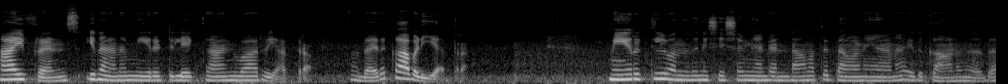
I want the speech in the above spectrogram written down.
ഹായ് ഫ്രണ്ട്സ് ഇതാണ് മീററ്റിലെ കാൻവാർ യാത്ര അതായത് കാവടി യാത്ര. മീററ്റിൽ വന്നതിന് ശേഷം ഞാൻ രണ്ടാമത്തെ തവണയാണ് ഇത് കാണുന്നത്.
